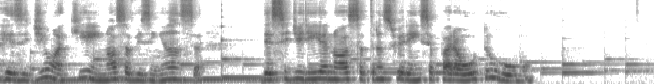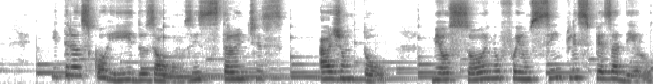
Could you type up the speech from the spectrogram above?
residiam aqui em nossa vizinhança, decidiria nossa transferência para outro rumo. E transcorridos alguns instantes, ajuntou: Meu sonho foi um simples pesadelo,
